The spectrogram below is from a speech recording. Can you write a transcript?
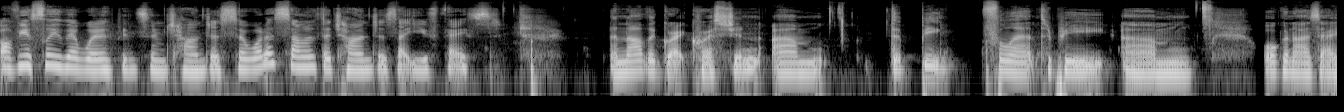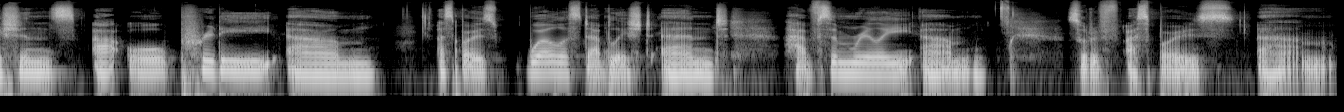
obviously, there would have been some challenges. So, what are some of the challenges that you've faced? Another great question. Um, the big philanthropy um, organisations are all pretty, um, I suppose, well established and have some really um, sort of, I suppose, um,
